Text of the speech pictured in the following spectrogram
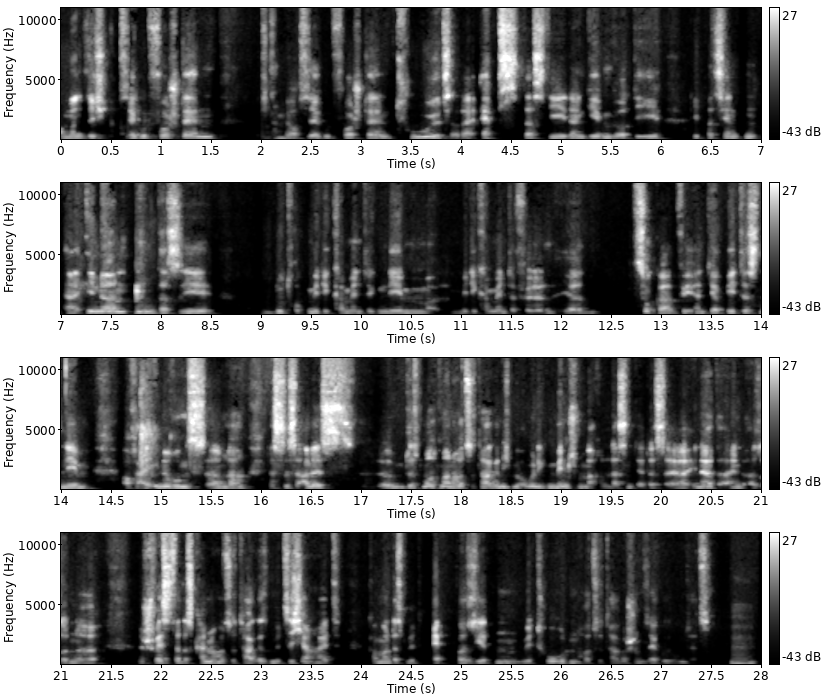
kann man sich sehr gut vorstellen. Ich kann mir auch sehr gut vorstellen, Tools oder Apps, dass die dann geben wird, die die Patienten erinnern, dass sie Blutdruckmedikamente nehmen, Medikamente für ihren Zucker, für ihren Diabetes nehmen, auch Erinnerungssachen. Das ist alles, ähm, das muss man heutzutage nicht mehr unbedingt einen Menschen machen lassen, der das erinnert. Also eine, eine Schwester, das kann heutzutage mit Sicherheit, kann man das mit App-basierten Methoden heutzutage schon sehr gut umsetzen. Mhm.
